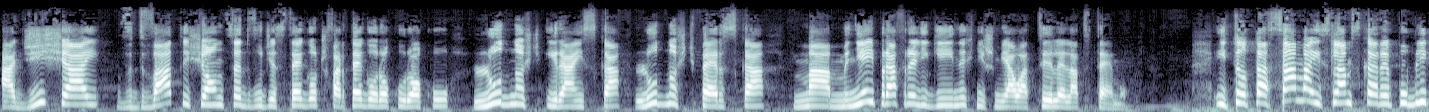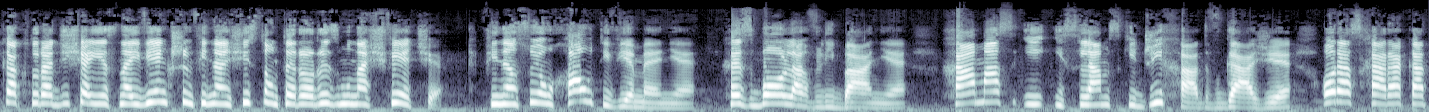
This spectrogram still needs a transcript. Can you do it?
A dzisiaj, w 2024 roku, roku ludność irańska, ludność perska ma mniej praw religijnych niż miała tyle lat temu. I to ta sama Islamska Republika, która dzisiaj jest największym finansistą terroryzmu na świecie. Finansują Houthi w Jemenie, Hezbollah w Libanie, Hamas i islamski dżihad w Gazie oraz Harakat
